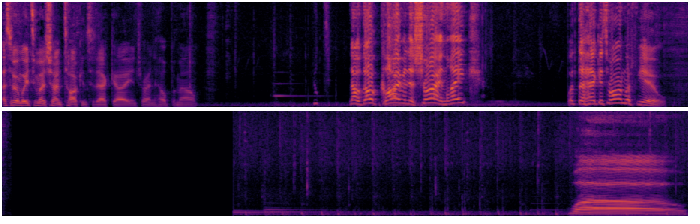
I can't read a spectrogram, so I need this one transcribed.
I spent way too much time talking to that guy and trying to help him out. No, don't climb in the shrine, Link! What the heck is wrong with you? Whoa.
